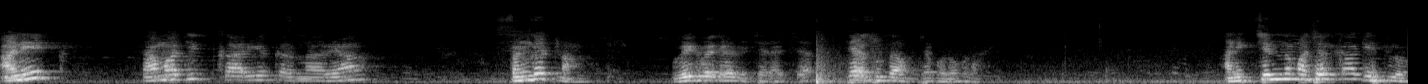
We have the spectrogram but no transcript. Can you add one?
अनेक सामाजिक कार्य करणाऱ्या संघटना वेगवेगळ्या विचाराच्या त्या सुद्धा आमच्या बरोबर आहेत. आणि चिन्ह मशाल का घेतलं?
